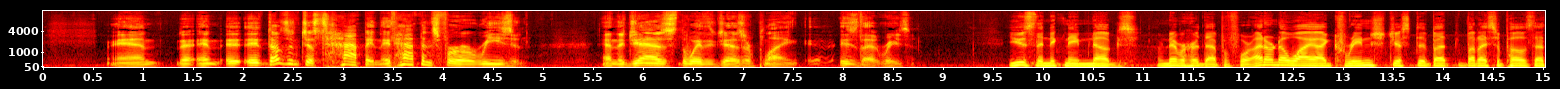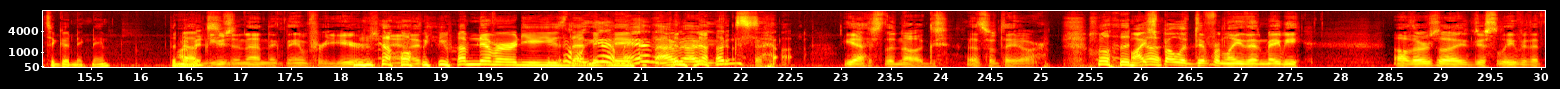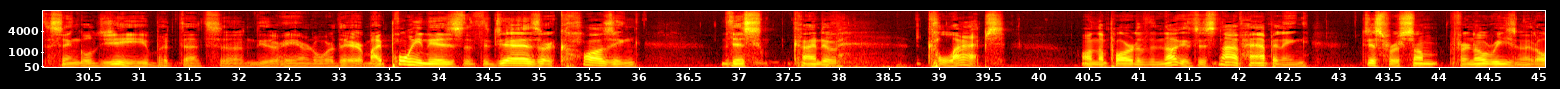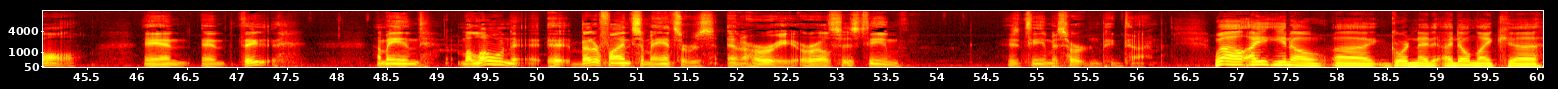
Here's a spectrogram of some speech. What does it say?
And and it, it doesn't just happen. It happens for a reason. And the Jazz, the way the Jazz are playing, is that reason. Use the nickname Nugs. I've never heard that before. I don't know why I cringe, just to, but but I suppose that's a good nickname. The Nugs. I've been using that nickname for years. No, man. I've never heard you use that yeah, nickname. man. I, I, Nugs. Yes, the Nugs. That's what they are. Well, the I Nug- spell it differently than maybe others. I just leave it at the single G, but that's uh, neither here nor there. My point is that the Jazz are causing this kind of collapse on the part of the Nuggets. It's not happening just for some for no reason at all, and and they. I mean, Malone uh, better find some answers in a hurry, or else his team, his team is hurting big time. Well, I you know, uh, Gordon, I, I don't like. Uh,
